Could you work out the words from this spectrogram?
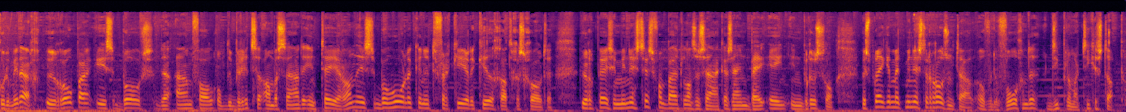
Goedemiddag. Europa is boos. De aanval op de Britse ambassade in Teheran is behoorlijk in het verkeerde keelgat geschoten. Europese ministers van Buitenlandse Zaken zijn bijeen in Brussel. We spreken met minister Rosenthal over de volgende diplomatieke stap.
